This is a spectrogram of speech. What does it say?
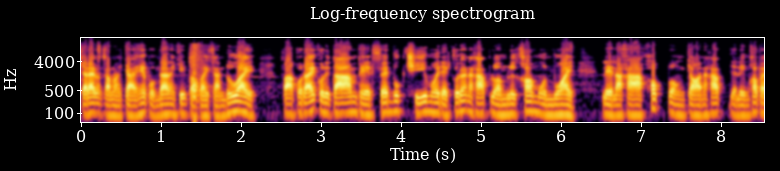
จะได้เป็นกำลังใจให้ผมได้ในคลิปต่อไปกันด้วย ฝากกดไลค์กดติดตามเพจ Facebook ชี้มวยเด็ดก็ด้วยนะครับ รวมลึกข้อมูลมวยเลทราคาครบวงจรนะครับ อย่าลืมเข้าไป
